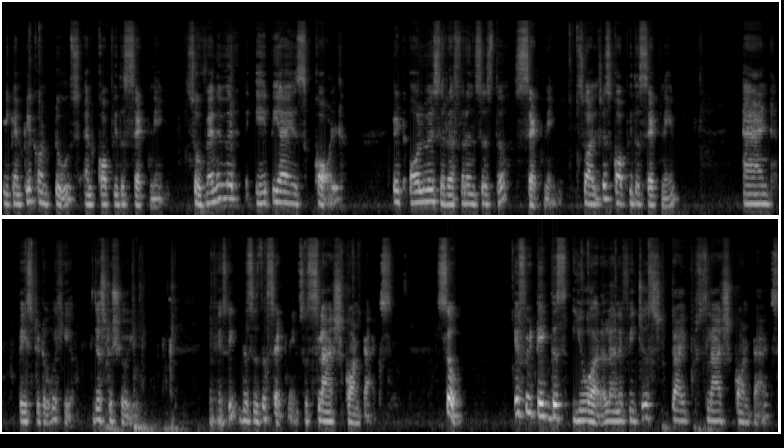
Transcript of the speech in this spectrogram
you can click on tools and copy the set name. So whenever API is called, it always references the set name. So I'll just copy the set name and paste it over here just to show you. You see, this is the set name. So slash contacts. So if we take this URL and if we just type slash contacts,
